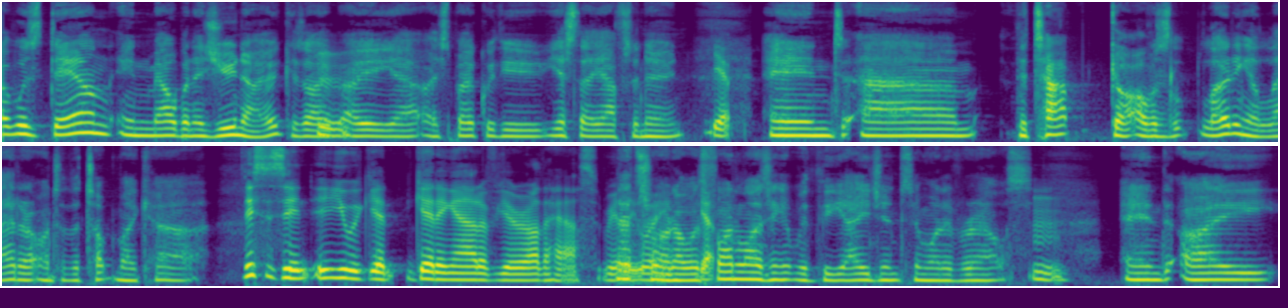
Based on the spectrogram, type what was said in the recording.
I was down in Melbourne, as you know, because I Hmm. I, uh, I spoke with you yesterday afternoon, Yep. and um, the tarp got. I was loading a ladder onto the top of my car. This is in. You were get, getting out of your other house, really. That's right. you? I was Yep. finalising it with the agents and whatever else, Mm. And I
